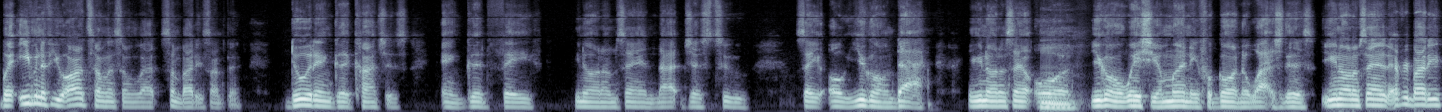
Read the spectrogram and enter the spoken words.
but even if you are telling somebody somebody something, do it in good conscience and good faith. You know what I'm saying? Not just to say, "Oh, you're gonna die." You know what I'm saying? Or Mm. you're gonna waste your money for going to watch this. You know what I'm saying? Everybody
